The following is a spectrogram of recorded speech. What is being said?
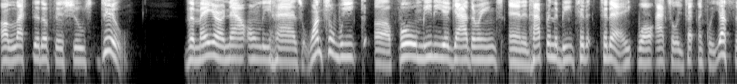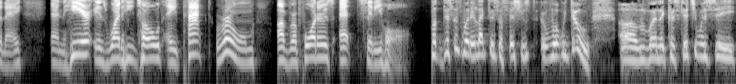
elected officials do. The mayor now only has once a week uh, full media gatherings, and it happened to be t- today. Well, actually, technically yesterday. And here is what he told a packed room of reporters at City Hall. But this is what elected officials, what we do. Um, when the constituency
